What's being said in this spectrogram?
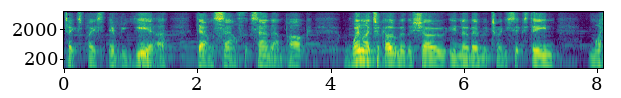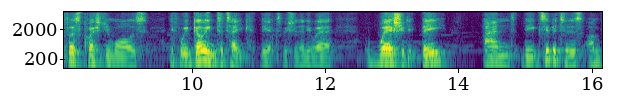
takes place every year down south at Sandown Park, when I took over the show in November 2016, my first question was, if we're going to take the exhibition anywhere, where should it be? And the exhibitors, I'm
